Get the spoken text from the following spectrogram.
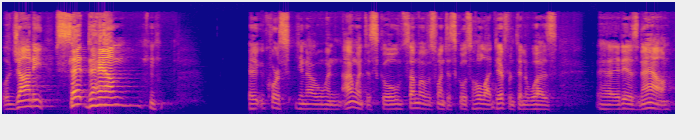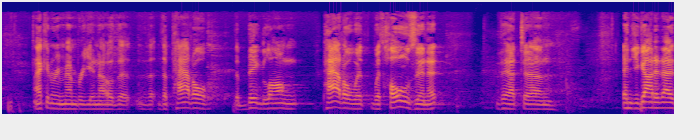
Well, Johnny, sit down. Of course, you know, when I went to school, some of us went to school, it's a whole lot different than it was, uh, it is now. I can remember, you know, the, the, the paddle, the big long paddle with, with holes in it that, um, and you got it out,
